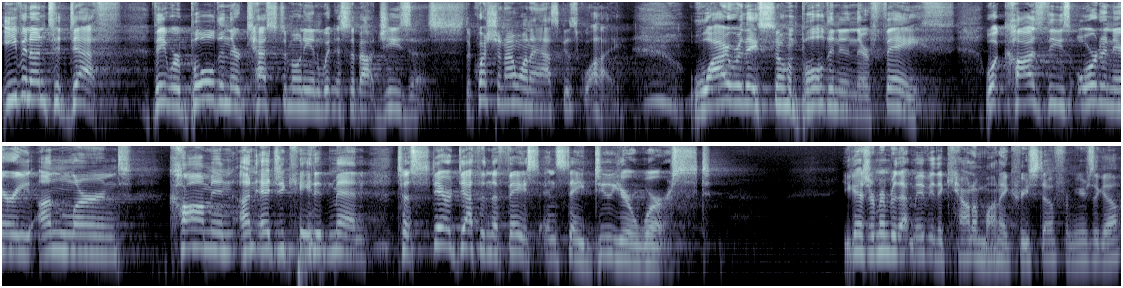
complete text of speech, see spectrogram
Even unto death, they were bold in their testimony and witness about Jesus. The question I want to ask is why? Why were they so emboldened in their faith? What caused these ordinary, unlearned, common, uneducated men to stare death in the face and say, Do your worst? You guys remember that movie, The Count of Monte Cristo, from years ago?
